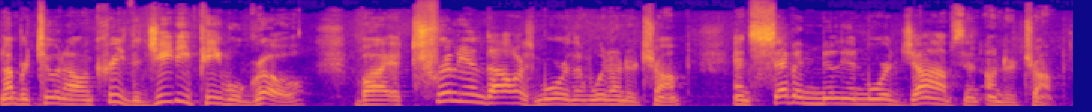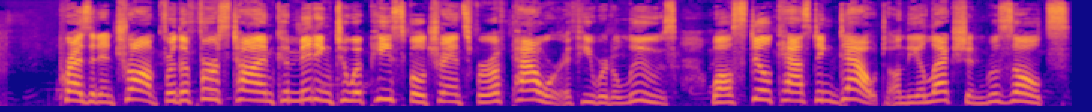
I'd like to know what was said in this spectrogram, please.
Number two, and I'll increase the GDP will grow by a trillion dollars more than it would under Trump and 7 million more jobs than under Trump. President Trump, for the first time, committing to a peaceful transfer of power if he were to lose, while still casting doubt on the election results.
